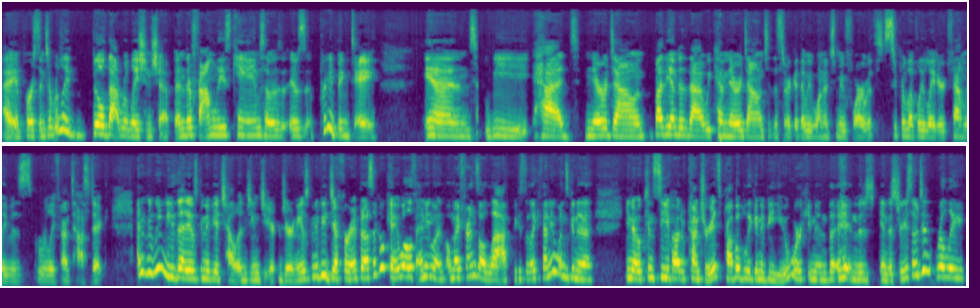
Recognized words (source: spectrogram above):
uh, in person to really build that relationship. And their families came. So it was, it was a pretty big day and we had narrowed down by the end of that we kind of narrowed down to the surrogate that we wanted to move forward with. Super lovely later family was really fantastic. And we knew that it was going to be a challenging journey. It was going to be different but i was like okay well if anyone my friends all laugh because they're like if anyone's going to you know conceive out of country it's probably going to be you working in the in this industry. So it didn't really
